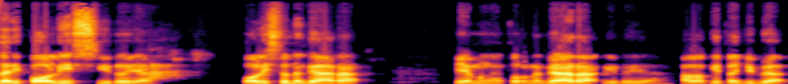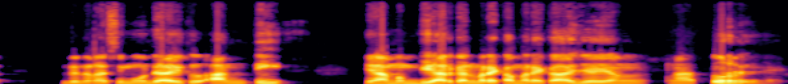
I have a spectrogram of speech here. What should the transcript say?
dari polis gitu ya. Polis itu negara, ya mengatur negara gitu ya. Kalau kita juga generasi muda itu anti, ya membiarkan mereka-mereka aja yang ngatur, ya,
